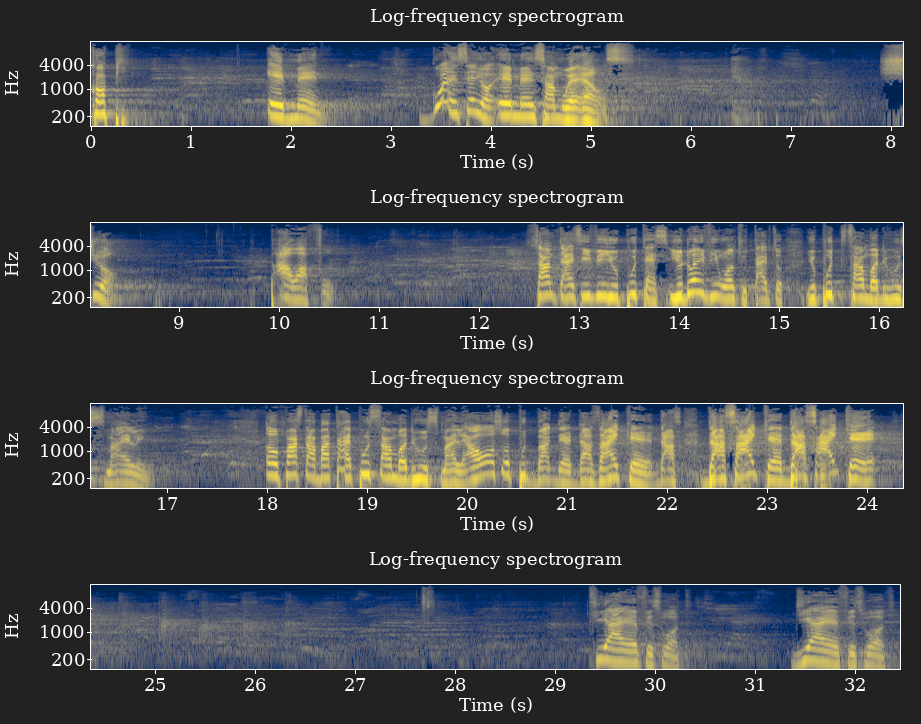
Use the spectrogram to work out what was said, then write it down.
Copy. Amen. Go and say your amen somewhere else. Sure. Powerful. Sometimes even you put a, you don't even want to type, so you put somebody who's smiling. Oh, Pastor, but I put somebody who's smiling. I also put back there, does I care? Does, does I care? Does I care? TIF is what? GIF is what?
